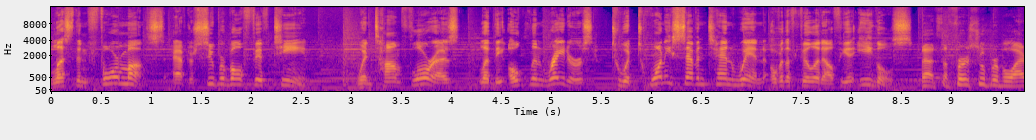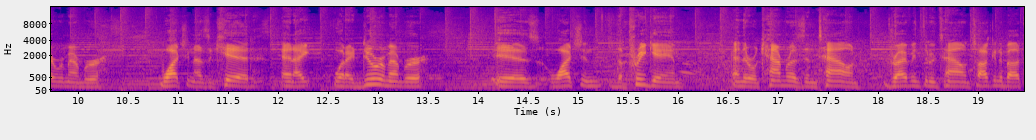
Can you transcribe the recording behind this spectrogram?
less than four months after Super Bowl 15 when Tom Flores led the Oakland Raiders to a 27-10 win over the Philadelphia Eagles. That's the first Super Bowl I remember watching as a kid, and I what I do remember is watching the pregame, and there were cameras in town, driving through town, talking about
